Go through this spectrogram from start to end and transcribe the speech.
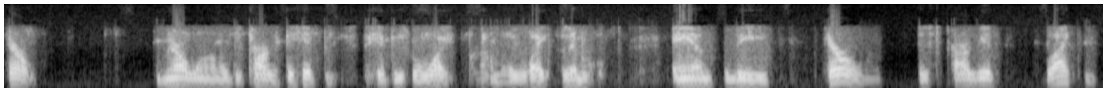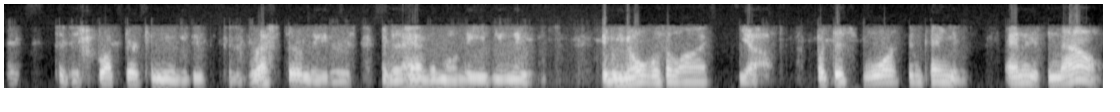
heroin, marijuana to target the hippies. The hippies were white, predominantly white liberals. And the heroin is target black people to disrupt their community, to arrest their leaders, and to have them on the evening news. Did we know it was a lie? Yes. But this war continues. And it's now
